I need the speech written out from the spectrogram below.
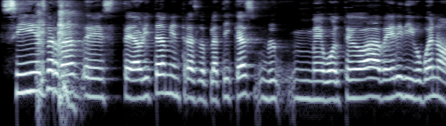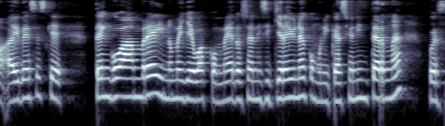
Sí, es verdad. Este, ahorita mientras lo platicas, me volteo a ver y digo, bueno, hay veces que tengo hambre y no me llevo a comer, o sea, ni siquiera hay una comunicación interna, pues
